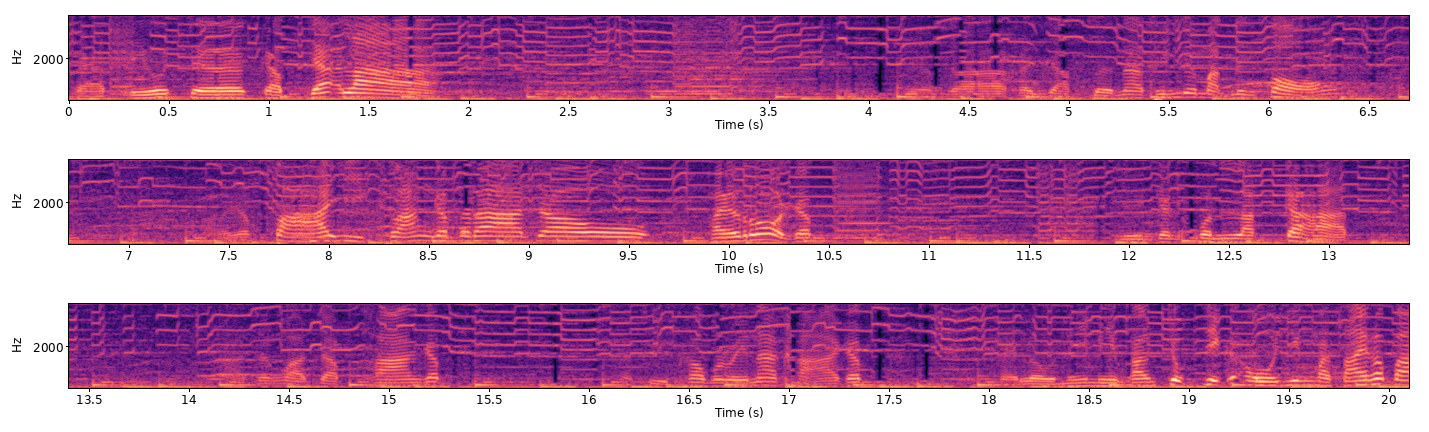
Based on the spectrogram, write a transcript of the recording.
แปดริ้วเจอกับยะลาเดี๋ยวจะขยับเดินหน้าทิ้งด้วยหมัดหนึ่งสองเอาครับซ้ายอีกครั้งครับทางด้าเจ้าไพโรธครับยืนกันคนละกาดจังหวะจับทางครับถีบเข้าบริเวณหน้าขาครับไพโรนนี่มีความจุกจิกโอ้ยิงหมาซ้ายเข้าไป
